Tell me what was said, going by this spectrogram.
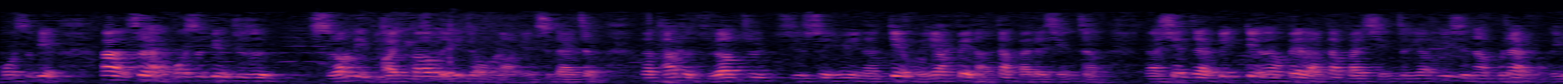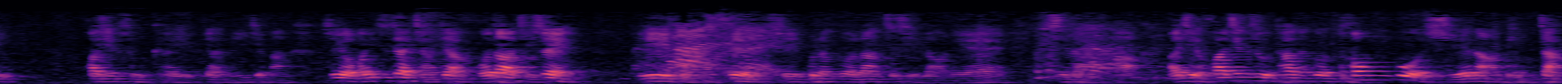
默氏病。阿尔茨海默氏病就是死亡率比较高的一种老年痴呆症。那它的主要就就是因为呢淀粉样贝塔蛋白的形成。那现在被电上贝塔蛋白形成要抑制它不太容易，花青素可以这样理解吗？所以我们一直在强调，活到几岁，一百岁，所以不能够让自己老年痴呆啊。而且花青素它能够通过血脑屏障，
